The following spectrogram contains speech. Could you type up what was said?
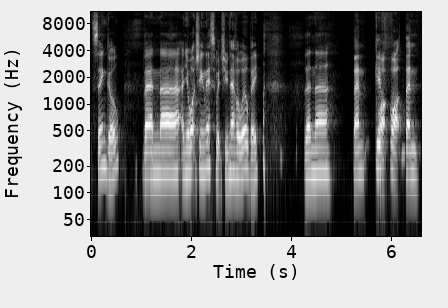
single, then uh, and you're watching this, which you never will be, then uh, Then Give- what? What? Then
